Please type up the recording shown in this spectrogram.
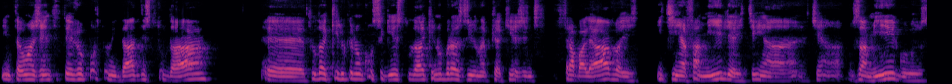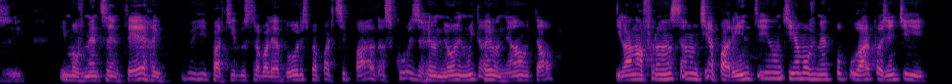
então a gente teve a oportunidade de estudar é, tudo aquilo que não conseguia estudar aqui no Brasil, né? Porque aqui a gente trabalhava e, e tinha família, e tinha, tinha os amigos, e, e movimentos em terra, e, e Partido dos Trabalhadores para participar das coisas, reuniões, muita reunião e tal. E lá na França não tinha parente e não tinha movimento popular para a gente ir.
